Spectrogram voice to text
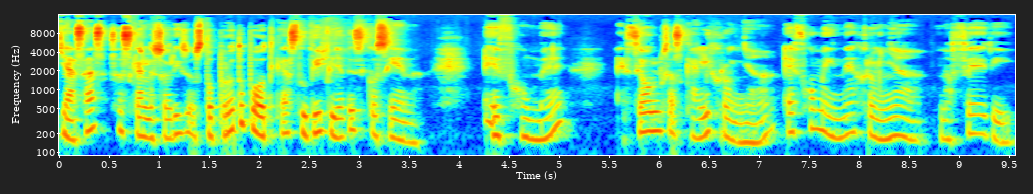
Γεια σας, σας καλωσορίζω στο πρώτο podcast του 2021. Εύχομαι σε όλους σας καλή χρονιά, εύχομαι η νέα χρονιά να φέρει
